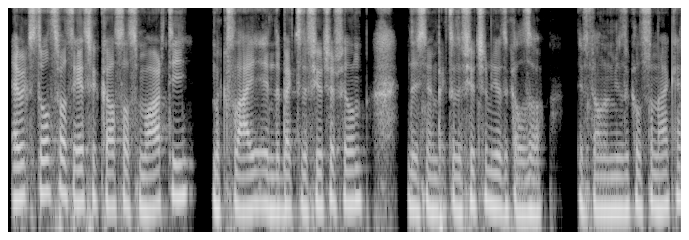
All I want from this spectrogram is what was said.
Eric Stoltz was eerst gecast als Marty McFly in de Back to the Future film. Er is nu een Back to the Future musical zo. Het heeft wel met musicals te maken.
